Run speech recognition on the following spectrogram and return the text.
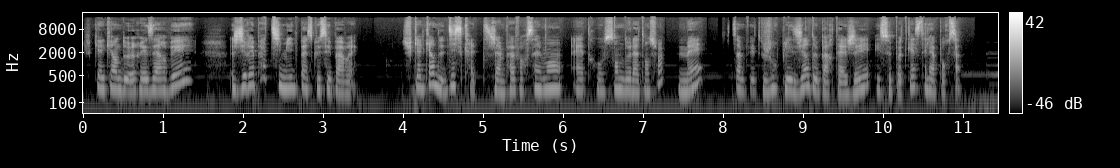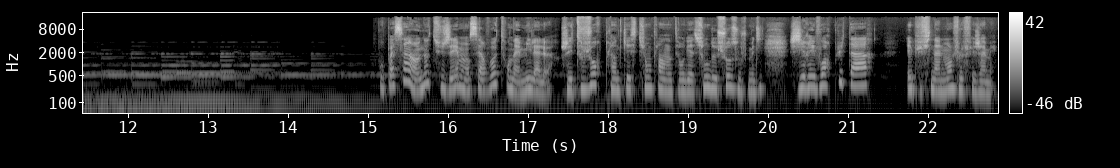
Je suis quelqu'un de réservé. Je dirais pas timide parce que c'est pas vrai. Je suis quelqu'un de discrète. J'aime pas forcément être au centre de l'attention, mais ça me fait toujours plaisir de partager et ce podcast est là pour ça. Pour passer à un autre sujet, mon cerveau tourne à mille à l'heure. J'ai toujours plein de questions, plein d'interrogations, de choses où je me dis j'irai voir plus tard. Et puis finalement, je le fais jamais.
